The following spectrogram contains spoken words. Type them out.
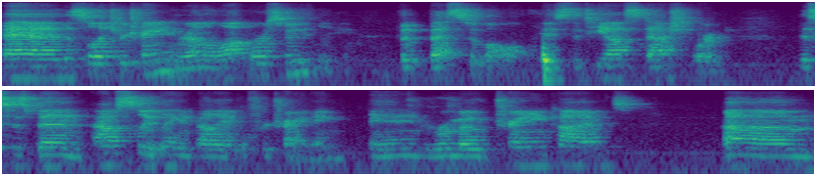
And this will let your training run a lot more smoothly. But best of all is the TIaaS dashboard. This has been absolutely invaluable for training in remote training times. Um,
